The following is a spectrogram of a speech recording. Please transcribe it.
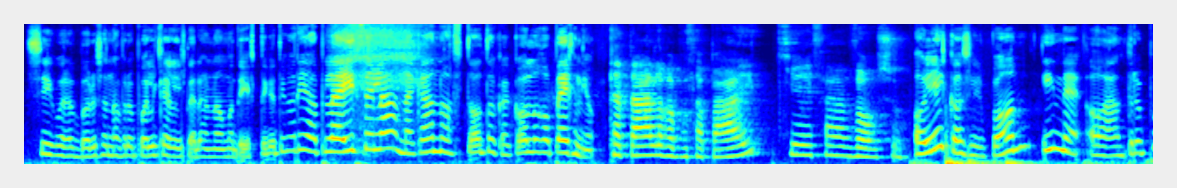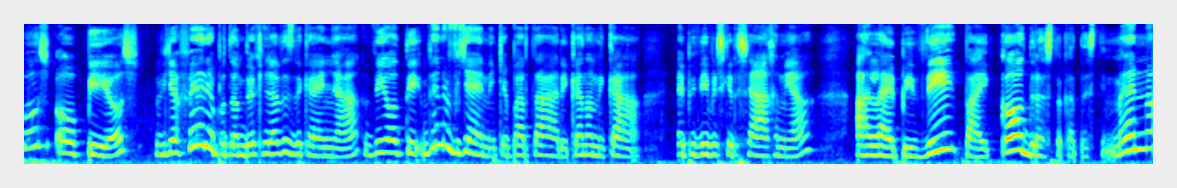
Σίγουρα μπορούσα να βρω πολύ καλύτερα ονόματα για αυτή την κατηγορία. Απλά ήθελα να κάνω αυτό το κακό λογοπαίγνιο. Κατάλαβα που θα πάει και θα δώσω. Ο Λύκος λοιπόν είναι ο άνθρωπος ο οποίος διαφέρει από τον 2019 διότι δεν βγαίνει και παρτάρει κανονικά επειδή βρίσκεται σε άγνοια αλλά επειδή πάει κόντρα στο κατεστημένο,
